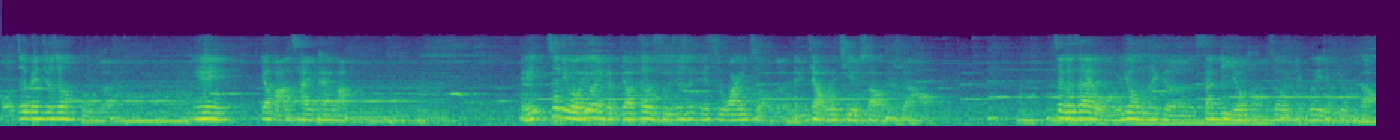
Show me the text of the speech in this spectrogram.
我这边就是用补的，因为要把它拆开嘛。哎，这里我用一个比较特殊，就是 S Y 轴的，等一下我会介绍一下哈。这个在我们用那个 3D 油桶的时候也会有用到。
